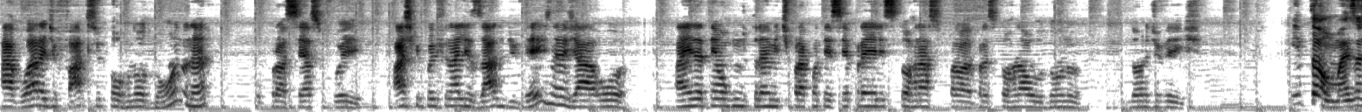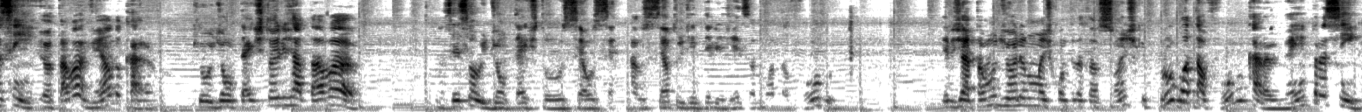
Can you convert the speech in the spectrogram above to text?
agora de fato se tornou dono, né? O processo foi, acho que foi finalizado de vez, né? Já o, ainda tem algum trâmite para acontecer para ele se tornar para se tornar o dono dono de vez. Então, mas assim, eu tava vendo, cara, que o John Textor ele já tava. Não sei se é o John Textor ou se é o, ce- o Centro de Inteligência do Botafogo. Eles já estavam de olho em umas contratações que pro Botafogo, cara, vem pra assim.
